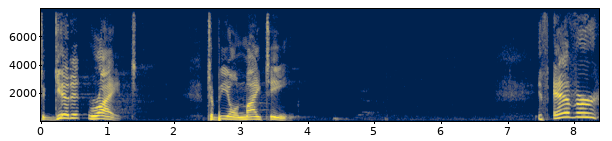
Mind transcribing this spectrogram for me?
to get it right to be on my team. If ever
